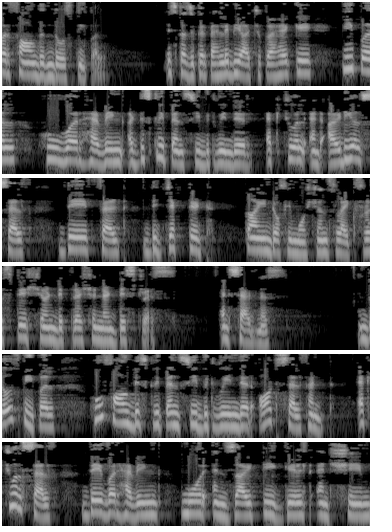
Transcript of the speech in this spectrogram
were found in those people اس کا ذکر پہلے بھی آ چکا ہے کہ people who were having a discrepancy between their actual and ideal self they felt dejected kind of emotions like frustration depression and distress and sadness those people who found discrepancy between their ought self and actual self they were having more anxiety guilt and shame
